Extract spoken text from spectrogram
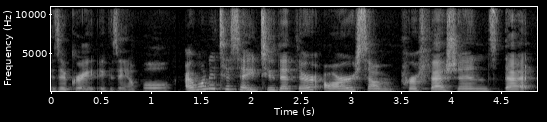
is a great example. I wanted to say too that there are some professions that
